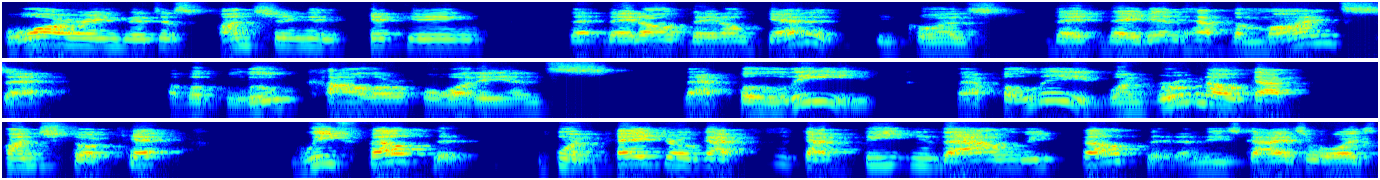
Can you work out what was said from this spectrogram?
boring. They're just punching and kicking. That they don't they don't get it because they they didn't have the mindset of a blue collar audience that believed that believed. When bruno got punched or kicked we felt it when Pedro got got beaten down, we felt it. And these guys are always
